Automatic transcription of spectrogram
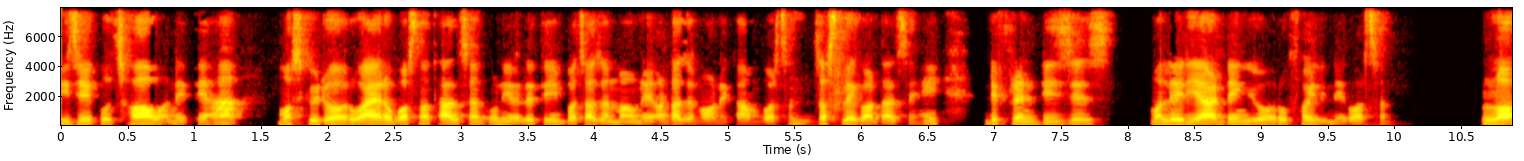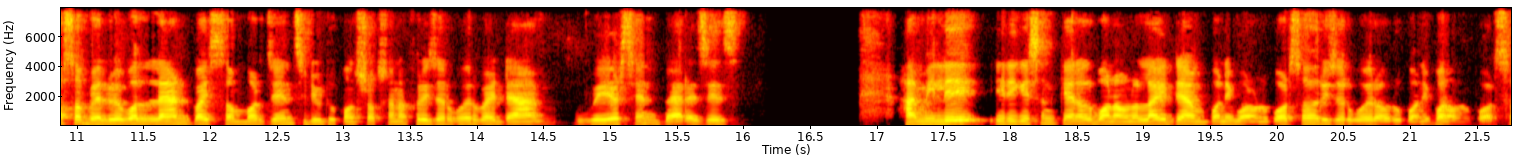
भिजेको छ भने त्यहाँ मस्किटोहरू आएर बस्न थाल्छन्। उनीहरूले त्यहीँ बच्चा जन्माउने अन्डा जन्माउने काम गर्छन् जसले गर्दा चाहिँ डिफ्रेन्ट डिजिज मलेरिया डेङ्गुहरू फैलिने गर्छन्। Loss of valuable land by submergence due to construction of reservoir by dam weirs and barrages हामीले इरिगेसन क्यानल बनाउनलाई ड्याम पनि बनाउनु पर्छ रिजर्भोयरहरू पनि बनाउनु पर्छ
